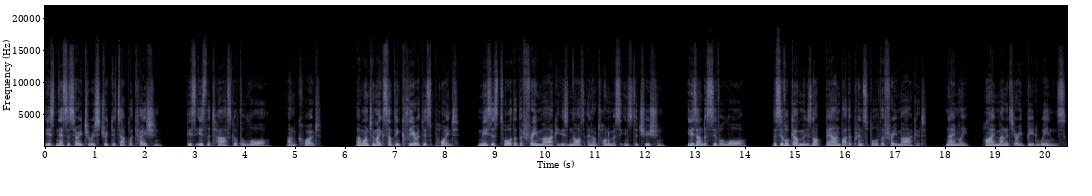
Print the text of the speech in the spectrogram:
It is necessary to restrict its application. This is the task of the law. Unquote. I want to make something clear at this point. Mises taught that the free market is not an autonomous institution. It is under civil law. The civil government is not bound by the principle of the free market, namely, high monetary bid wins.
